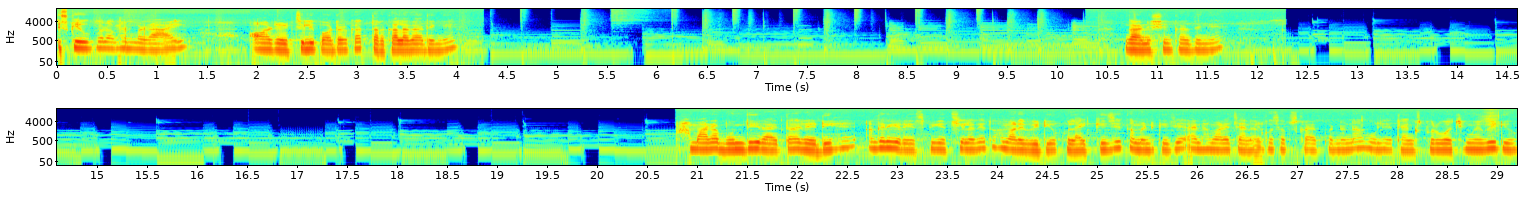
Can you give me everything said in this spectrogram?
इसके ऊपर अब हम राई और रेड चिली पाउडर का तड़का लगा देंगे। गार्निशिंग कर देंगे। हमारा बूंदी रायता रेडी है। अगर ये रेसिपी अच्छी लगे तो हमारे वीडियो को लाइक कीजिए कमेंट कीजिए एंड हमारे चैनल को सब्सक्राइब करना ना भूलें। Thanks for watching my video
